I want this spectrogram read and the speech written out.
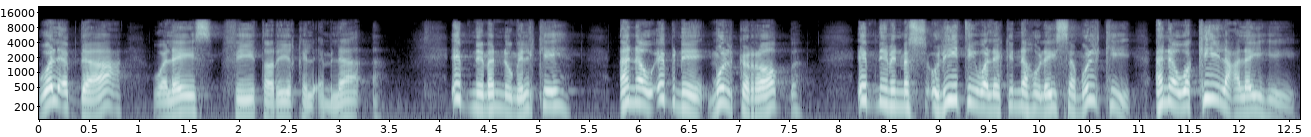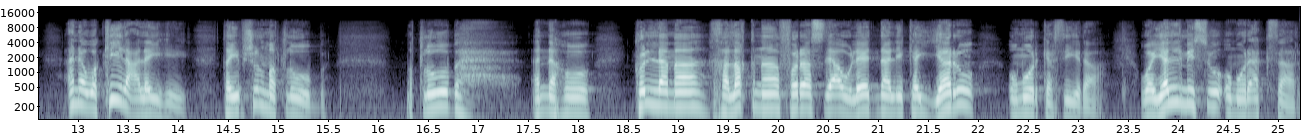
والإبداع وليس في طريق الإملاء. ابني منه ملكي أنا وابني ملك الرب. ابني من مسؤوليتي ولكنه ليس ملكي أنا وكيل عليه أنا وكيل عليه. طيب شو المطلوب؟ مطلوب أنه كلما خلقنا فرص لأولادنا لكي يروا أمور كثيرة ويلمسوا أمور أكثر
